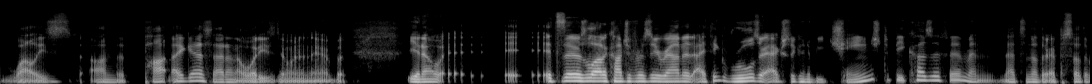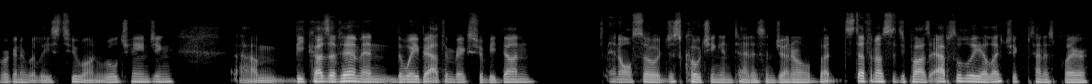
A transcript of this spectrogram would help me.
while he's on the pot. I guess I don't know what he's doing in there, but you know, it, it's there's a lot of controversy around it. I think rules are actually going to be changed because of him, and that's another episode that we're going to release too on rule changing um, because of him and the way bathroom breaks should be done. And also just coaching in tennis in general. But Stefanos Tsitsipas, absolutely electric tennis player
